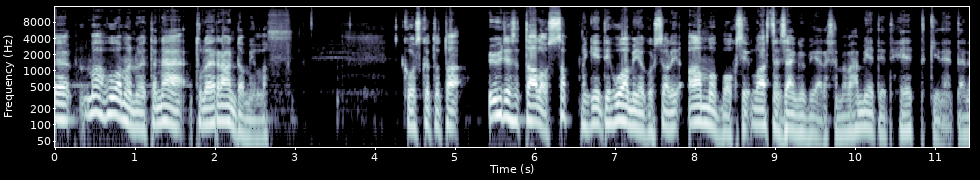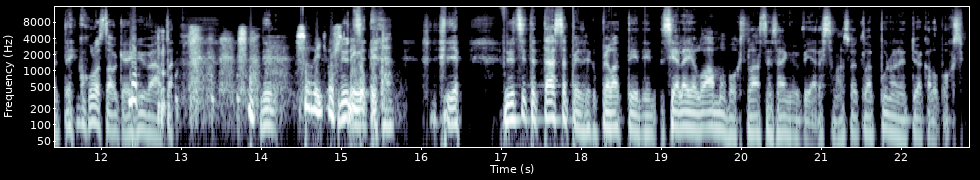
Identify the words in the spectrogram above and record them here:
Öö, mä oon huomannut, että nämä tulee randomilla. Koska tota, yhdessä talossa mä kiinnitin huomioon, kun se oli ammoboksi lasten sängyn vieressä. Mä vähän mietin, että hetkinen, tämä nyt ei kuulosta oikein no. hyvältä. Niin, Se on just Nyt niin kuin pitää. jep. Nyt sitten tässä pelissä, kun pelattiin, niin siellä ei ollut ammoboksi lasten sängyn vieressä, vaan se oli tällainen punainen työkaluboksi.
